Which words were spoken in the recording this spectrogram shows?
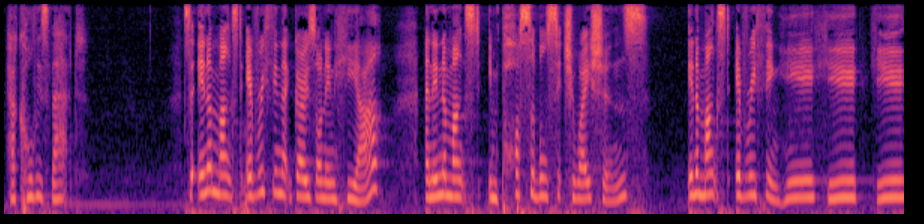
How cool is that? So, in amongst everything that goes on in here, and in amongst impossible situations, in amongst everything here, here, here,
